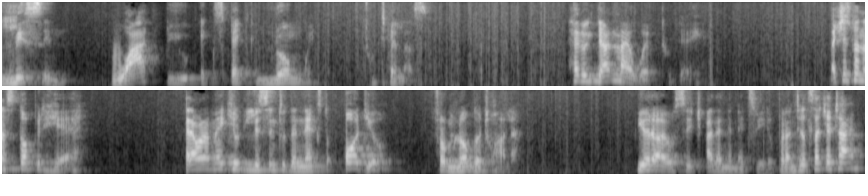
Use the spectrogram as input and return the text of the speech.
listen. What do you expect Longwe to tell us? Having done my work today, I just want to stop it here and I want to make you listen to the next audio from Longo Twala. You and I will see each other in the next video. But until such a time,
